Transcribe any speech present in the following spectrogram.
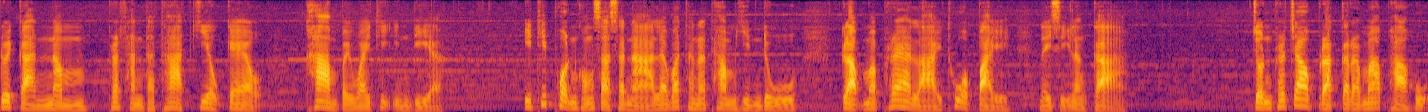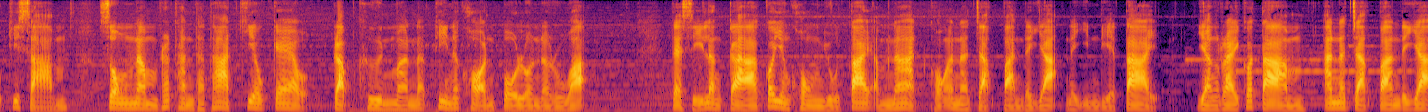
ด้วยการนำพระทันทธาตุเขี้ยวแก้ว ข้ามไปไว้ที่อินเดีย อิทธิพลของศาสนาและวัฒนธรรมฮินดูกลับมาแพร่หลายทั่วไปในศรีลังกา จนพระเจ้าปรักรมพาหุที่สามทรงนำพระทันทธาตุเขี้ยวแก้ว กลับคืนมาที่นครโปโลนรุวะ แต่ศรีลังกาก็ยังคงอยู่ใต้อำนาจของอาณาจักรปานดยะในอินเดียใต้ อย่างไรก็ตาม อาณาจักรปานดยะ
